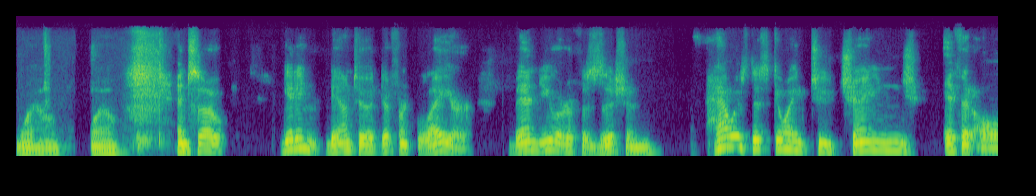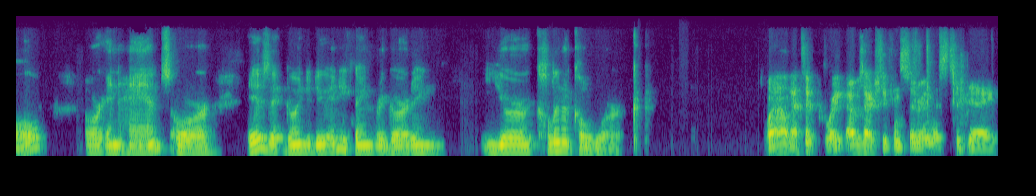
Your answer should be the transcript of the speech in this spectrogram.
Wow. Wow. And so getting down to a different layer, Ben, you are a physician. How is this going to change, if at all, or enhance, or is it going to do anything regarding your clinical work? Wow, that's a great. I was actually considering this today.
